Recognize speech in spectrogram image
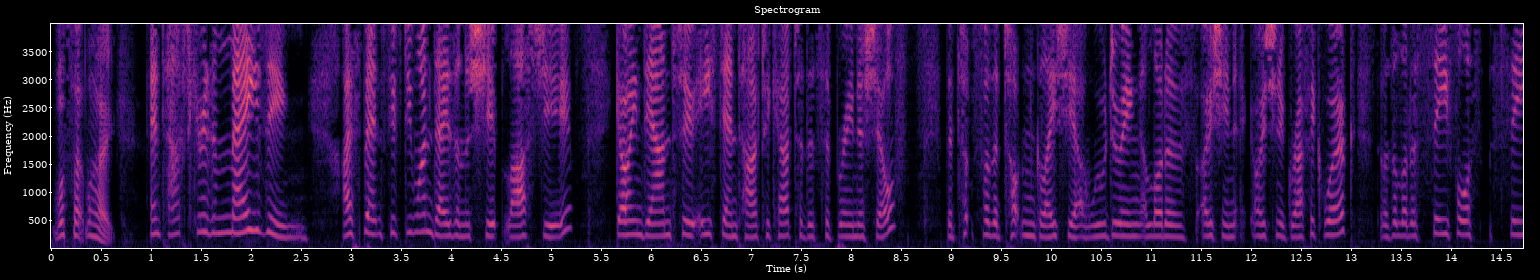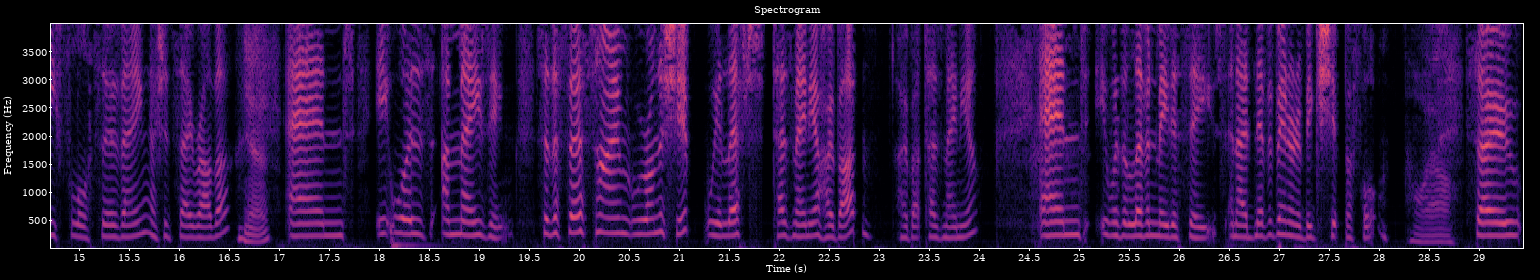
What's that like? Antarctica is amazing. I spent 51 days on a ship last year going down to East Antarctica to the Sabrina Shelf the t- for the Totten Glacier. We were doing a lot of ocean oceanographic work. There was a lot of sea floor, sea floor surveying, I should say rather. Yes. And it was amazing. So the first time we were on the ship, we left Tasmania, Hobart, Hobart, Tasmania, and it was 11 meter seas and I'd never been on a big ship before. Wow. So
